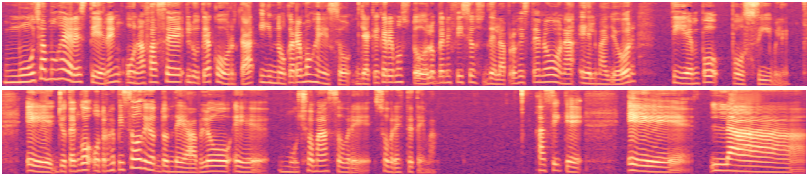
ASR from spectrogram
Muchas mujeres tienen una fase lútea corta y no queremos eso, ya que queremos todos los beneficios de la progesterona el mayor tiempo posible. Eh, yo tengo otros episodios donde hablo eh, mucho más sobre, sobre este tema. Así que eh, la,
